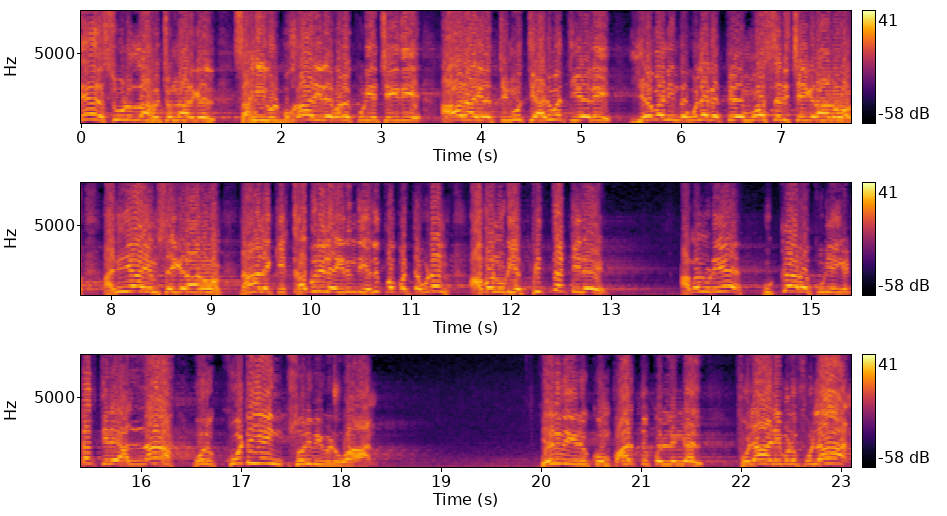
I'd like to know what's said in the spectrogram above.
அதே ரசூலுல்லாஹ் சொன்னார்கள். சஹீகுல் புகாரிலே வரக்கூடிய செய்தி ஆறாயிரத்தி நூத்தி அறுபத்தி ஏழு எவன் இந்த உலகத்திலே மோசடி செய்கிறானோ அநியாயம் செய்கிறானோ நாளைக்கு கபரிலே இருந்து எழுப்பப்பட்டவுடன் அவனுடைய பித்தட்டிலே அவனுடைய உட்காரக்கூடிய இடத்திலே அல்லாஹ் ஒரு கொடியை சொருவி விடுவான். எழுதி இருக்கும் பார்த்துக் கொள்ளுங்கள். புலான் இவனு புலான்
